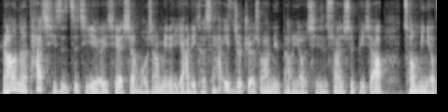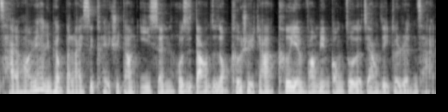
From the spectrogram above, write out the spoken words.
然后呢，他其实自己也有一些生活上面的压力，可是他一直就觉得说，他女朋友其实算是比较聪明有才华，因为他女朋友本来是可以去当医生，或是当这种科学家、科研方面工作的这样子一个人才，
